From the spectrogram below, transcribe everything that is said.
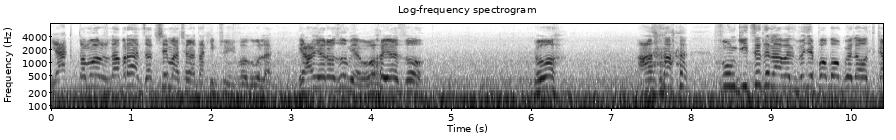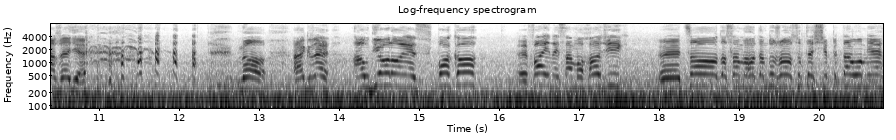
Jak to można brać, zatrzymać na takim czymś w ogóle? Ja nie rozumiem, o Jezu. O. A fungicydy nawet by nie pomogły na odkażenie. No, także Audiolo jest spoko, e, fajny samochodzik. E, Co do samochodu, dużo osób też się pytało mnie.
